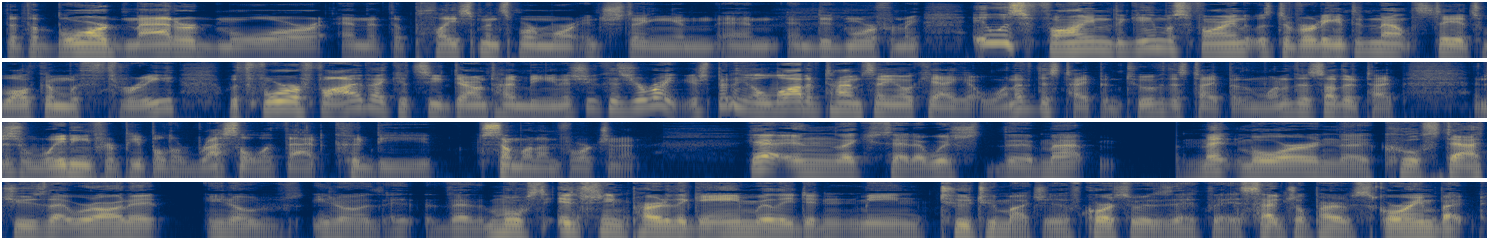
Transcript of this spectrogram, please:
that the board mattered more and that the placements were more interesting and, and and did more for me. It was fine. The game was fine. It was diverting. It didn't outstay its welcome with three. With four or five, I could see downtime being an issue because you're right. You're spending a lot of time saying, okay, I get one of this type and two of this type and one of this other type, and just waiting for people to wrestle with that could be somewhat unfortunate. Yeah, and like you said, I wish the map meant more and the cool statues that were on it. You know, you know, the, the most interesting part of the game really didn't mean too too much. Of course, it was the essential part of scoring, but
